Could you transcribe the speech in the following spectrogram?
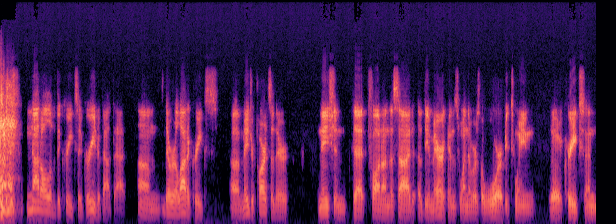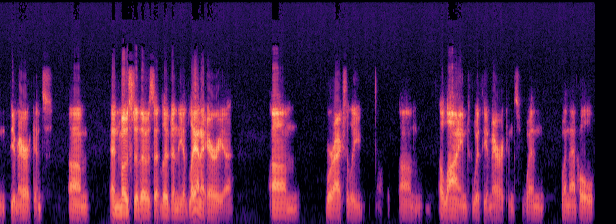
not all of the creeks agreed about that. Um, there were a lot of creeks, uh, major parts of their nation that fought on the side of the Americans when there was a war between the Creeks and the Americans. Um, and most of those that lived in the Atlanta area um, were actually um, aligned with the Americans when when that whole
